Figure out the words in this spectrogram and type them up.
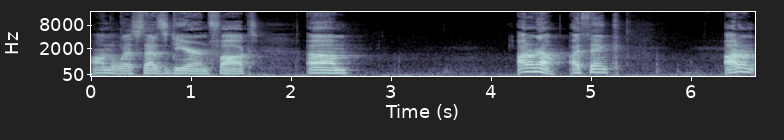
on the list. That is De'Aaron Fox. Um, I don't know. I think I don't.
